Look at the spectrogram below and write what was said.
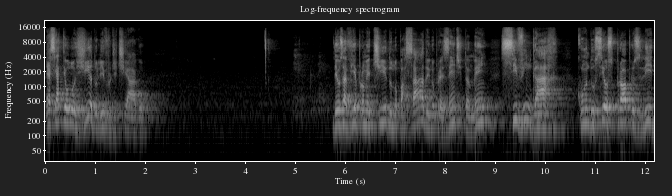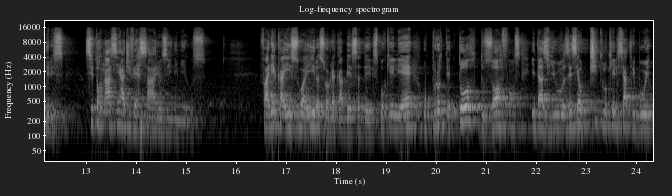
essa é a teologia do livro de Tiago. Deus havia prometido no passado e no presente também se vingar quando os seus próprios líderes se tornassem adversários e inimigos. Faria cair sua ira sobre a cabeça deles, porque Ele é o protetor dos órfãos e das viúvas. Esse é o título que ele se atribui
